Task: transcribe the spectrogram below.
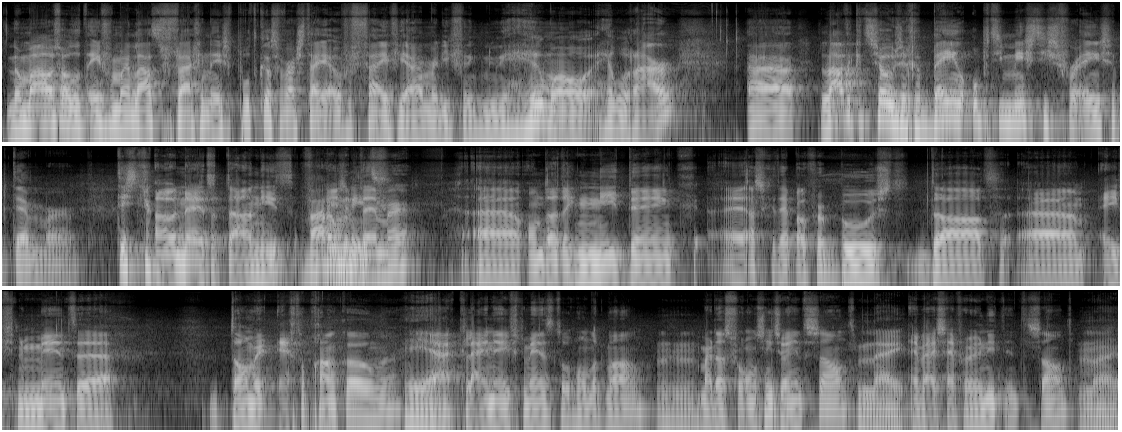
Normaal is altijd een van mijn laatste vragen in deze podcast... waar sta je over vijf jaar? Maar die vind ik nu helemaal heel raar. Laat ik het zo zeggen. Ben je optimistisch voor 1 september? Het is natuurlijk... Oh nee, totaal niet. Waarom 1 niet? Eh, omdat ik niet denk, eh, als ik het heb over boost, dat ehm, evenementen dan weer echt op gang komen. Ja. Ja. kleine evenementen tot 100 man. Mhm. Maar dat is voor ons niet zo interessant. Nee. En wij zijn voor hun niet interessant. Nee.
